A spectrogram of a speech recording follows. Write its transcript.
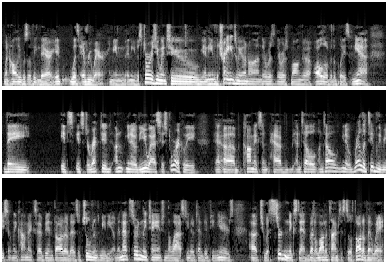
when Holly was living there, it was everywhere. I mean, any of the stores you went to, any of the trains we went on, there was there was manga all over the place. And yeah, they it's it's directed. You know, the U.S. historically, uh, comics have until until you know relatively recently, comics have been thought of as a children's medium, and that's certainly changed in the last you know 10, 15 years uh, to a certain extent. But a lot of times it's still thought of that way.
